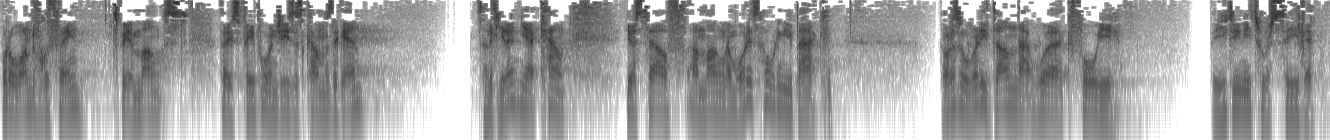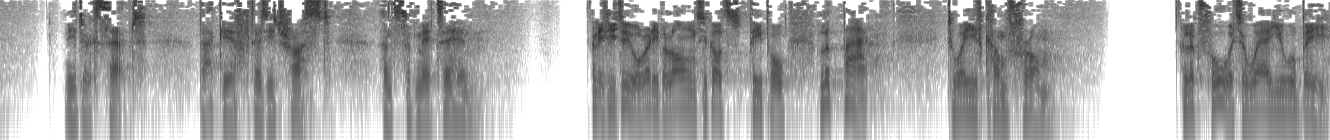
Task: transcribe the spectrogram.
What a wonderful thing to be amongst those people when Jesus comes again. And if you don't yet count yourself among them, what is holding you back? God has already done that work for you. But you do need to receive it. You need to accept that gift as you trust and submit to Him. And if you do already belong to God's people, look back to where you've come from. Look forward to where you will be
